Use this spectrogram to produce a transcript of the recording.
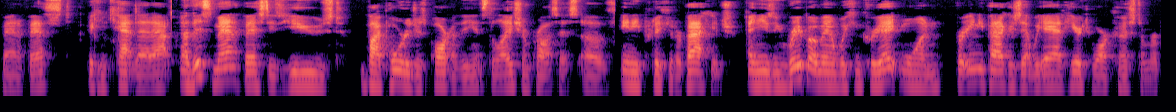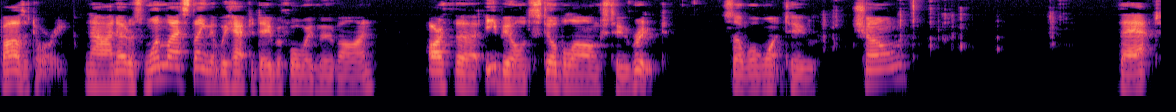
Manifest. We can cat that out. Now, this manifest is used by Portage as part of the installation process of any particular package. And using RepoMan, we can create one for any package that we add here to our custom repository. Now, I notice one last thing that we have to do before we move on. Artha eBuild still belongs to root. So we'll want to chown that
